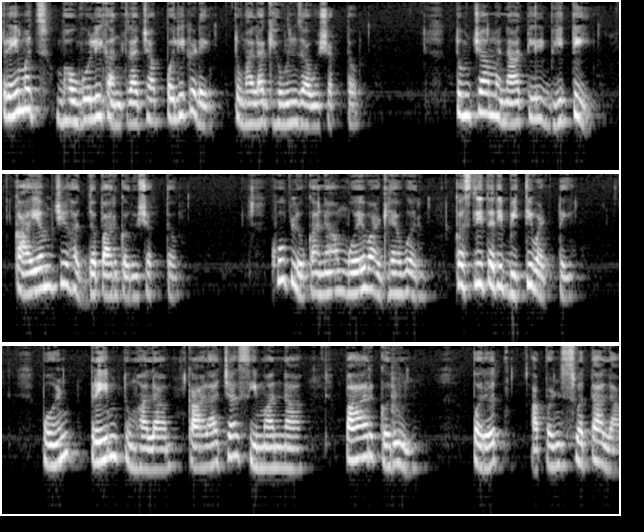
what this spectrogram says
प्रेमच भौगोलिक अंतराच्या पलीकडे तुम्हाला घेऊन जाऊ शकतं. तुमच्या मनातील भीती कायमची हद्दपार करू शकतं. खूप लोकांना वय वाढल्यावर कसली तरी भीती वाटते. पण प्रेम तुम्हाला काळाच्या सीमांना पार करून परत आपण स्वतःला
